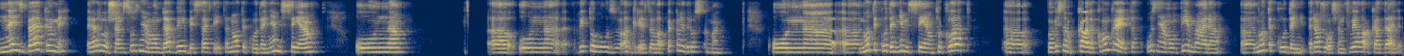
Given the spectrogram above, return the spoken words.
Neizbēgami ražošanas uzņēmuma darbība ir saistīta ar notekūdeņu emisijām, un, un Vitu lūdzu atgriezt vēl atpakaļ drusku man. Un notekūdeņu emisijām turklāt pavisam kāda konkrēta uzņēmuma piemērā notekūdeņu ražošanas lielākā daļa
